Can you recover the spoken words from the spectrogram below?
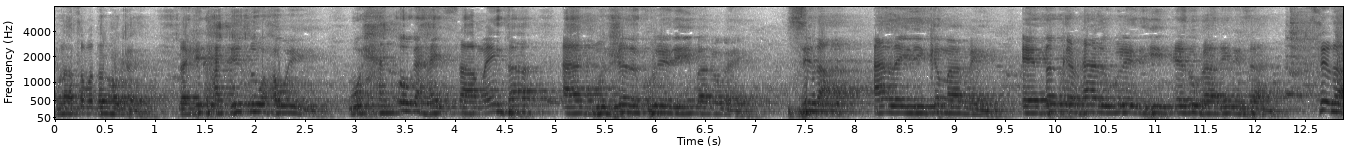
munaasabadan oo kale laakiin xaqiiqdu waxa weeye waxaan ogahay saamaynta aad bulshada ku leedihiin baan ogahay sida aan la laydinka maarmayn ee dadka raad ugu leedihiin eed u raadaynaysaan sida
